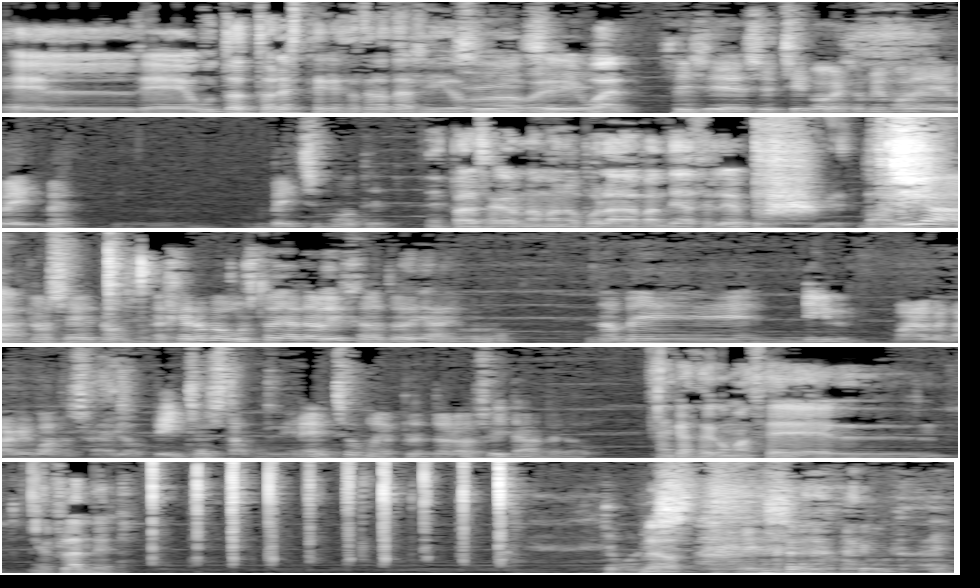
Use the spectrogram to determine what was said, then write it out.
el de Good Doctor este, que está rato así como Sí, pues, sí. igual. Sí, sí, ese chico que es el mismo de Bates, ¿eh? Bates Motel. Es para sacar una mano por la pantalla y hacerle. Mira, no sé, no. Es que no me gustó, ya te lo dije el otro día. Digo, no. No me. Ni... Bueno, es verdad que cuando salen los bichos está muy bien hecho, muy esplendoroso y tal, pero. Hay que hacer como hace el, el Flander. Qué molesto es, hijo de puta, ¿eh?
